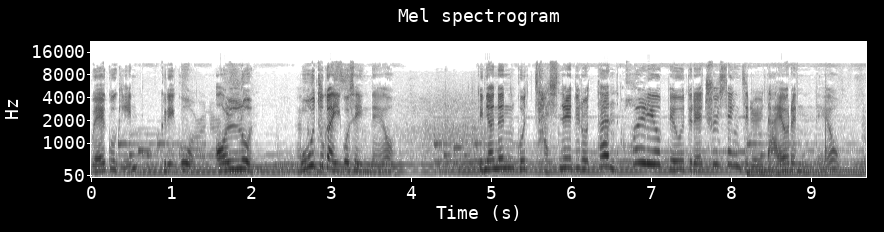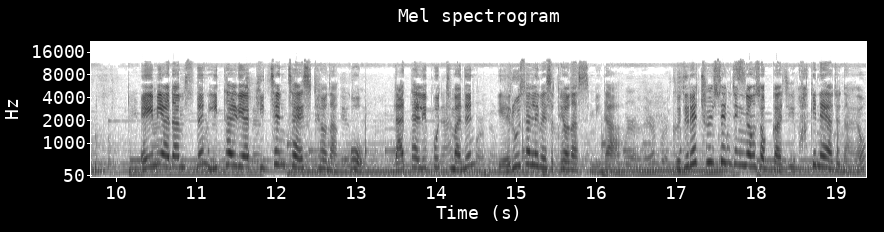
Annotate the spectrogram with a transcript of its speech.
외국인, 그리고 언론 모두가 이곳에 있네요. 그녀는 곧 자신을 비롯한 헐리우드 배우들의 출생지를 나열했는데요. 에이미 아담스는 이탈리아 비첸차에서 태어났고 나탈리 포트만은 예루살렘에서 태어났습니다. 그들의 출생 증명서까지 확인해야 되나요?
